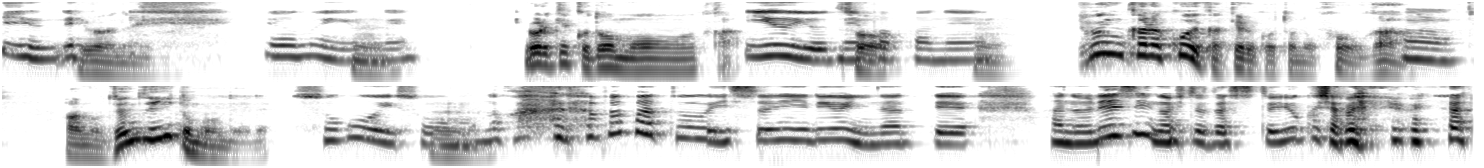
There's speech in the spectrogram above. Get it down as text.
言うね。言わない。言わないよね、俺結構どうもとか。言うよねそう。パパね、うん。自分から声かけることの方が、うん。あの全然いいと思うんだよね。すごいそう、うん。だからパパと一緒にいるようになってあのレジの人たちとよく喋るようになっ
